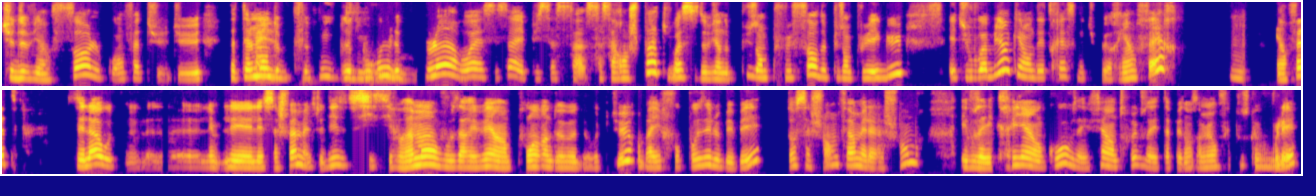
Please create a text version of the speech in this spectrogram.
tu deviens folle, quoi. En fait, tu, tu as Ouais, tellement le de, de, de bruit, de pleurs, ouais, c'est ça. Et puis ça, ça, ça s'arrange pas, tu vois, ça devient de plus en plus fort, de plus en plus aigu. Et tu vois bien qu'elle est en détresse, mais tu peux rien faire. Et en fait, c'est là où euh, les, sages-femmes, elles te disent, si, si vraiment vous arrivez à un point de, rupture, bah, il faut poser le bébé dans sa chambre, fermer la chambre, et vous allez crier un coup, vous avez fait un truc, vous allez taper dans un mur, vous faites tout ce que vous voulez.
